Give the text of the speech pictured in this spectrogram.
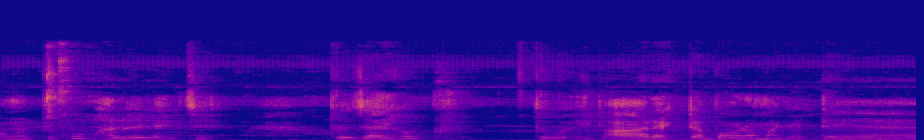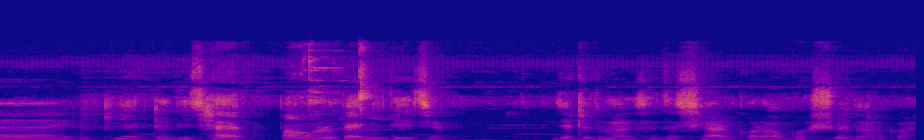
আমার তো খুব ভালোই লাগছে। তো যাই হোক, তো আর একটা বড় আমাকে একটা কী একটা দিয়েছে? হ্যাঁ পাওয়ার ব্যাংক দিয়েছে, যেটা তোমাদের সাথে শেয়ার করা অবশ্যই দরকার।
